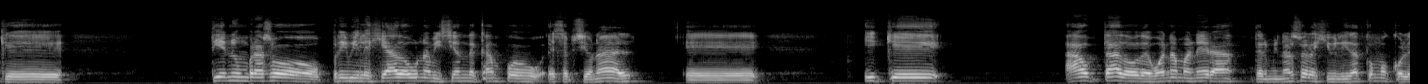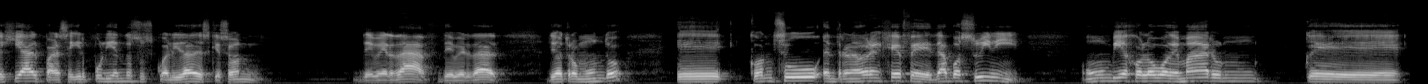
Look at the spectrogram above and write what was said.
que tiene un brazo privilegiado, una visión de campo excepcional y que ha optado de buena manera terminar su elegibilidad como colegial para seguir puliendo sus cualidades que son de verdad, de verdad, de otro mundo, eh, con su entrenador en jefe, Dabo Sweeney, un viejo lobo de mar, un eh,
